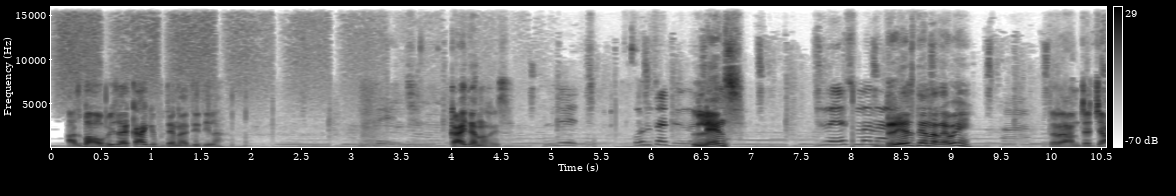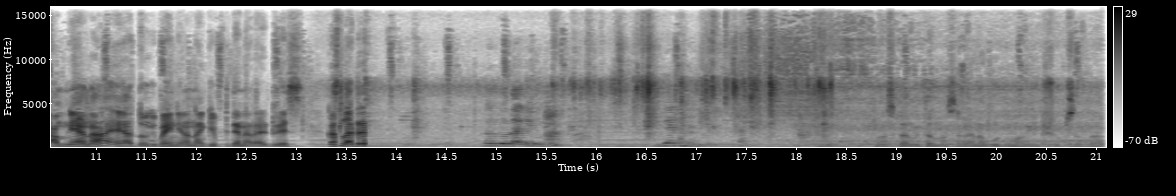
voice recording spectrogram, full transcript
आज भाऊबीज आहे काय गिफ्ट देणार दीदीला? काय देणार आहेस? लेन्स ड्रेस देणार? आहे हा. तर आमच्या चामणी आहे ना या दोघी बहिणींना गिफ्ट देणार आहे ड्रेस कसला ड्रेस नमस्कार मित्रांनो सगळ्यांना गुड मॉर्निंग शुभ सकाळ.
